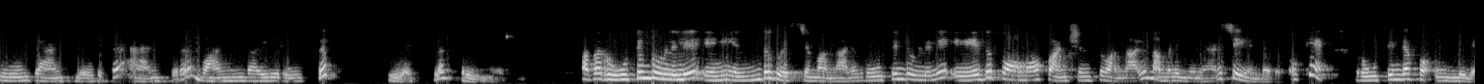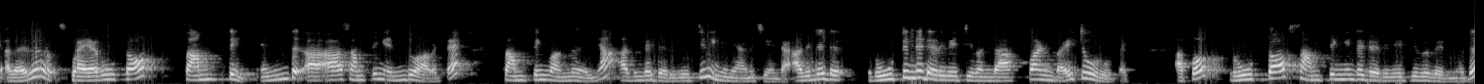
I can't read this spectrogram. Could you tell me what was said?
ടൂവും ക്യാൻസൽ ചെയ്തിട്ട് answer one by root two x plus three എന്ന് വരും. അപ്പൊ റൂട്ടിന്റെ ഉള്ളിൽ ഇനി എന്ത് ക്വസ്റ്റ്യൻ വന്നാലും റൂട്ടിന്റെ ഉള്ളിൽ ഏത് ഫോം ഓഫ് ഫങ്ഷൻസ് വന്നാലും നമ്മൾ ഇങ്ങനെയാണ് ചെയ്യേണ്ടത്. ഓക്കെ റൂട്ടിന്റെ ഉള്ളിൽ അതായത് സ്ക്വയർ റൂട്ട് ഓഫ് സംതിങ് എന്ത് ആ സംതിങ് എന്തും ആവട്ടെ സംതിങ് വന്നു കഴിഞ്ഞാൽ അതിന്റെ ഡെറിവേറ്റീവ് ഇങ്ങനെയാണ് ചെയ്യേണ്ടത്. അതിന്റെ റൂട്ടിന്റെ ഡെറിവേറ്റീവ് എന്താ? One by two root x അപ്പോ റൂട്ട് ഓഫ് സംതിങ്ങിന്റെ ഡെറിവേറ്റീവ് വരുന്നത്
